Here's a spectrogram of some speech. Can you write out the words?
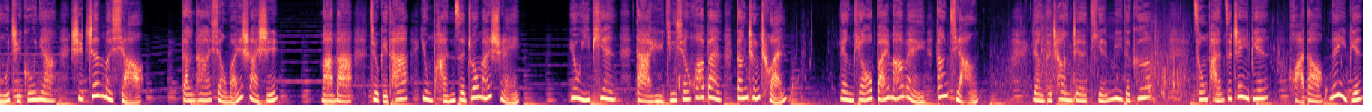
拇指姑娘是这么小，当她想玩耍时，妈妈就给她用盘子装满水，用一片大郁金香花瓣当成船，两条白马尾当桨，让她唱着甜蜜的歌，从盘子这边滑到那边。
